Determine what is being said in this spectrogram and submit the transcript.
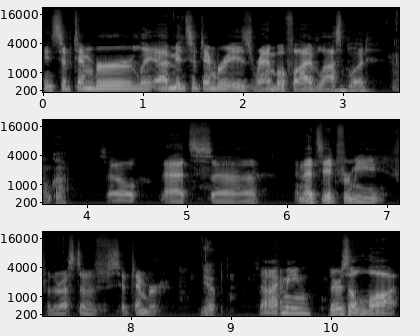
in September, uh, mid September is Rambo Five: Last Blood. Okay. So that's uh, and that's it for me for the rest of September. Yep. So I mean, there's a lot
